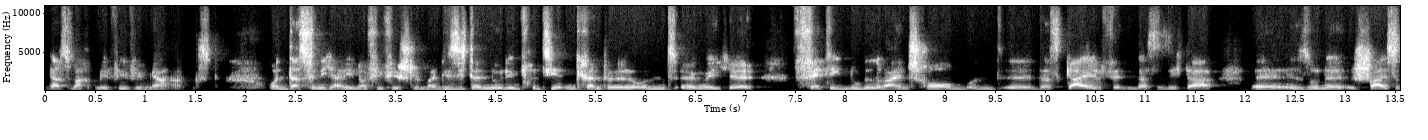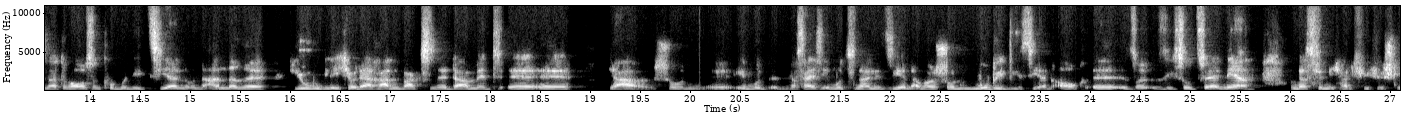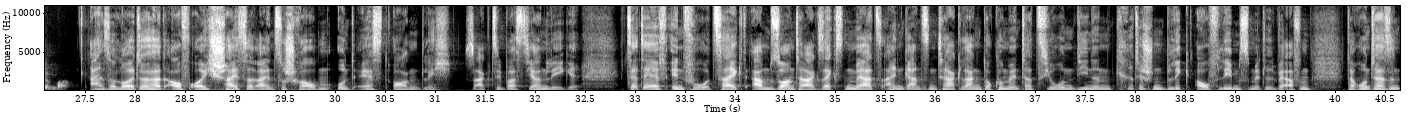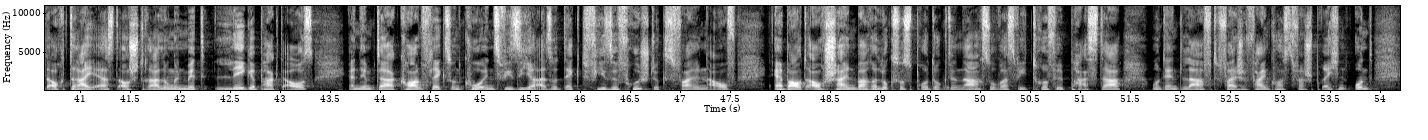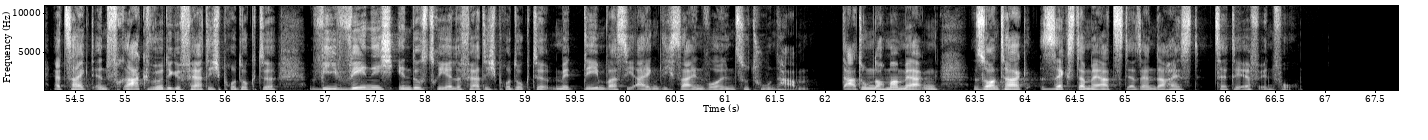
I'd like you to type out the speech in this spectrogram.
das macht mir viel, viel mehr Angst. Und das finde ich eigentlich noch viel, viel schlimmer. Die sich dann nur den frittierten Krempel und irgendwelche fettigen Nudeln reinschrauben und äh, das geil finden, dass sie sich da äh, so eine Scheiße nach draußen kommunizieren und andere Jugendliche oder Heranwachsende damit äh, äh, ja schon, äh, was heißt emotionalisieren, aber schon mobilisieren, auch äh, so, sich so zu ernähren. Und das finde ich halt viel, viel schlimmer. Also Leute, hört auf, euch Scheiße reinzuschrauben und esst ordentlich, sagt Sebastian Lege. ZDF Info zeigt am Sonntag, 6. März, einen ganzen Tag lang Dokumentationen, die einen kritischen Blick auf Lebensmittel werfen. Darunter sind auch drei Erstausstrahlungen mit Lege packt aus. Er nimmt da Cornflakes und Co. ins Visier, also deckt fiese Frühstücksfallen auf. Er baut auch scheinbare Luxusprodukte nach, sowas wie Trüffelpasta und entlarvt falsche Feinkostversprechen. Und er zeigt in fragwürdige Fertigprodukte, wie wenig industrielle Fertigprodukte mit dem, was sie eigentlich sein wollen, zu tun haben. Datum nochmal merken, Sonntag, 6. März, der Sender heißt ZDF Info.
